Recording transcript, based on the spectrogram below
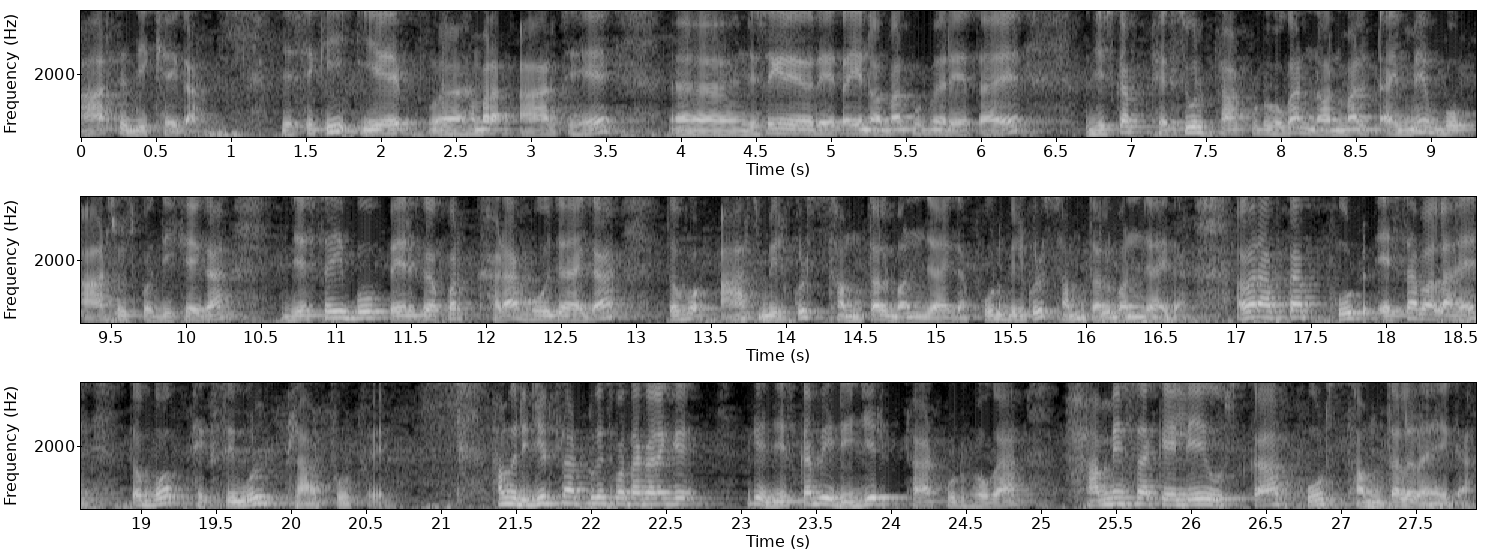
आर्च दिखेगा। जैसे कि ये हमारा आर्च है। जैसे कि रहता है, ये नॉर्मल फ़ूड में रहता है, जिसका फ्लेक्सिबल फ्लैट फुट होगा नॉर्मल टाइम में वो आर्च उसको दिखेगा। जैसे ही वो पैर के ऊपर खड़ा हो जाएगा तो वो आर्च बिल्कुल समतल बन जाएगा। फ़ूड बिल्कुल समतल बन जाएगा। अगर आपका फुट ऐसा वाला है तो वो फ्लेक्सिबल फ्लैट फुट है। हम रिजिड फ्लैट फुट कैसे पता करेंगे? देखिए, जिसका भी रिजिड फ्लैट फुट होगा, हमेशा के लिए उसका फुट समतल रहेगा।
